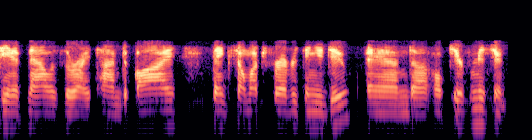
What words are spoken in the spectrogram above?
seeing if now is the right time to buy. Thanks so much for everything you do, and uh, hope to hear from you soon.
